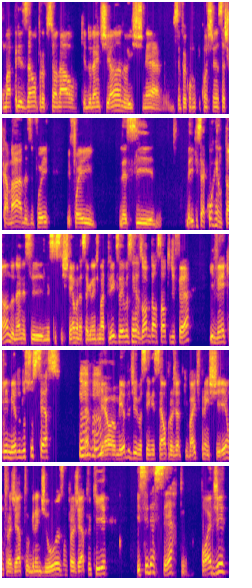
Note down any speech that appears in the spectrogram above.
uma prisão profissional que durante anos, né, você foi construindo essas camadas e foi e foi nesse meio que se acorrentando, né, nesse nesse sistema, nessa grande matrix, aí você resolve dar um salto de fé e vem aquele medo do sucesso, né, uhum. né, porque é o medo de você iniciar um projeto que vai te preencher, um projeto grandioso, um projeto que e se der certo, pode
